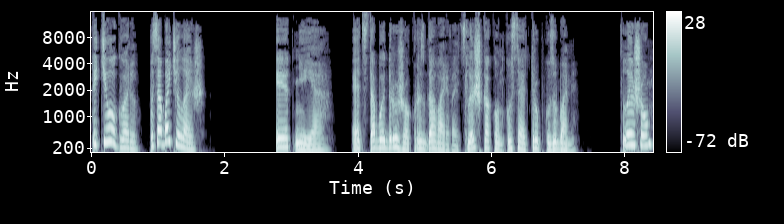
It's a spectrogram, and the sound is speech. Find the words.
«Ты чего, говорю, по собачьи лаешь?» «Это не я. Это с тобой дружок разговаривает. Слышишь, как он кусает трубку зубами?» «Слышу».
